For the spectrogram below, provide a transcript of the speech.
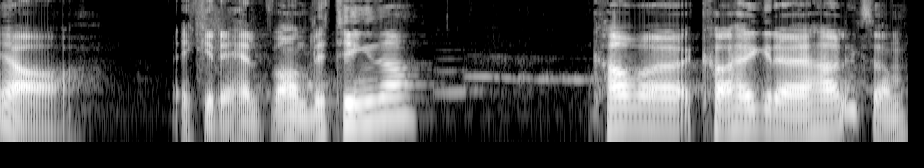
Ja, er ikke det helt vanlige ting, da? Hva, hva er greia her, liksom?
